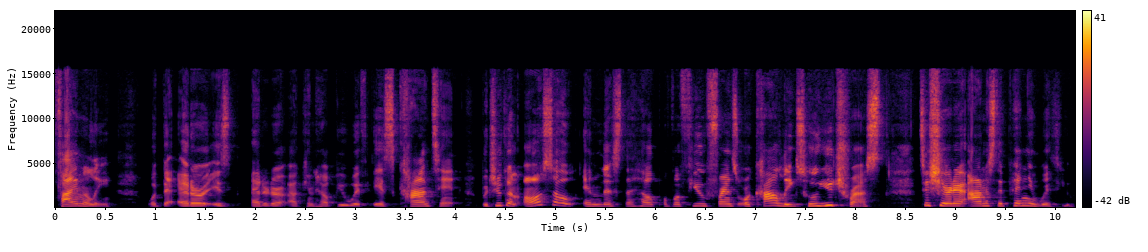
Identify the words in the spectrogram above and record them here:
Finally, what the editor is editor uh, can help you with is content, but you can also enlist the help of a few friends or colleagues who you trust to share their honest opinion with you.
